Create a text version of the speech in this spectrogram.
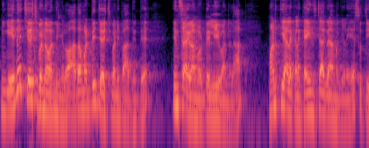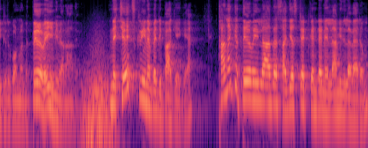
நீங்கள் எதை சர்ச் பண்ண வந்தீங்களோ அதை மட்டும் சர்ச் பண்ணி பார்த்துட்டு இன்ஸ்டாகிராம் விட்டு லீவ் பண்ணலாம். மணித்தியால கணக்கை இன்ஸ்டாகிராமுக்குள்ளேயே சுற்றிட்டு இருக்கணுமென்ற தேவை இனி வராது. இந்த சர்ச் ஸ்க்ரீனை பற்றி பார்க்க கணக்கு தேவையில்லாத சஜஸ்டட் கண்டென்ட் எல்லாம் இதில் வரும்.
